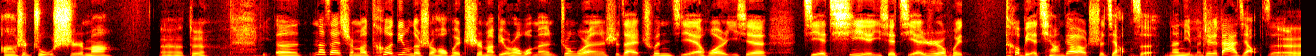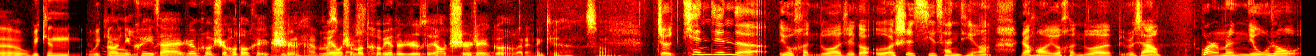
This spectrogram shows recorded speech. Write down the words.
啊，是主食吗？呃，对，呃，那在什么特定的时候会吃吗？比如说我们中国人是在春节或者一些节气、一些节日会特别强调要吃饺子。那你们这个大饺子，呃，we can，we can，你可以在任何时候都可以吃，没有什么特别的日子要吃这个。就天津的有很多这个俄式西餐厅，然后有很多比如像罐焖牛肉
